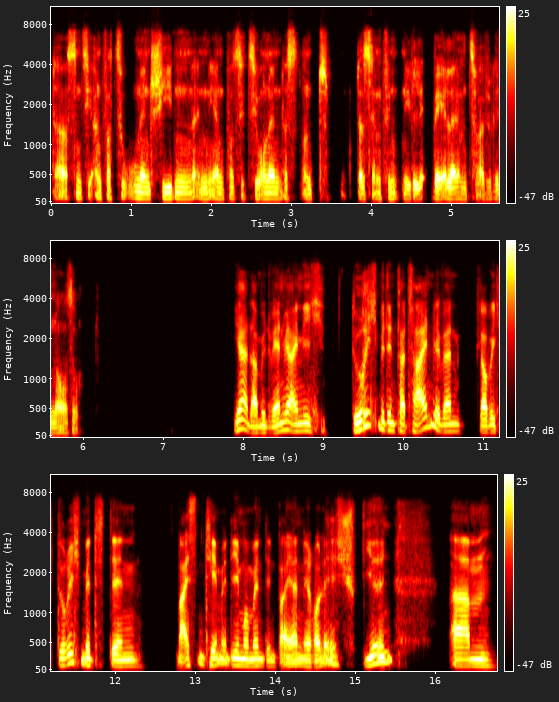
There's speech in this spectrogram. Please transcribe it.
da sind sie einfach zu unentschieden in ihren Positionen. Das, und das empfinden die Wähler im Zweifel genauso. Ja, damit wären wir eigentlich durch mit den Parteien. Wir wären, glaube ich, durch mit den meisten Themen, die im Moment in Bayern eine Rolle spielen. Ähm,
